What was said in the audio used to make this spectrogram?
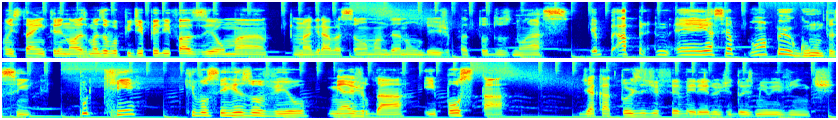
não está entre nós. Mas eu vou pedir pra ele fazer uma, uma gravação mandando um beijo pra todos nós. Eu, a, é, essa é uma pergunta assim: por que que você resolveu me ajudar e postar dia 14 de fevereiro de 2020?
